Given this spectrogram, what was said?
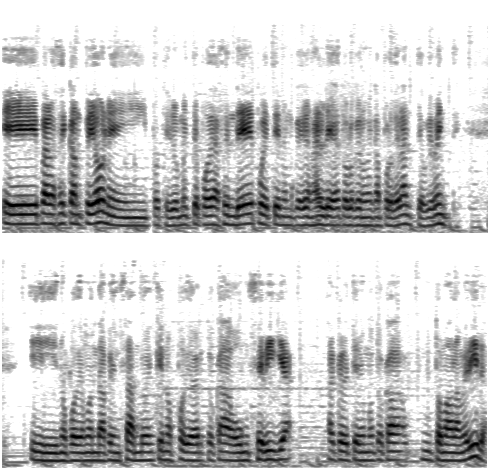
eh, para ser campeones y posteriormente poder ascender, pues tenemos que ganarle a todo lo que nos venga por delante, obviamente. Y no podemos andar pensando en que nos podía haber tocado un Sevilla al que le tenemos tocado, tomado la medida.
